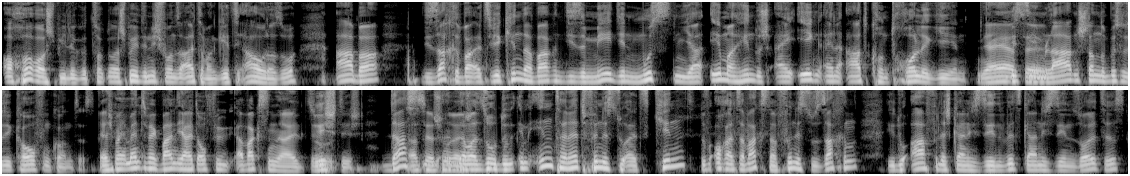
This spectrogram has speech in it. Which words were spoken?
auch Horrorspiele gezockt oder Spiele, die nicht für unser Alter waren, GTA oder so. Aber die Sache war, als wir Kinder waren, diese Medien mussten ja immerhin durch ein, irgendeine Art Kontrolle gehen. Ja, ja, bis sie im Laden standen und bis du sie kaufen konntest. Ja, ich meine, im Endeffekt waren die halt auch für Erwachsene halt. So. Richtig. Das, ja schon recht. aber so, du, im Internet findest du als Kind, du, auch als Erwachsener, findest du Sachen, die du A, vielleicht gar nicht sehen willst, gar nicht sehen solltest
